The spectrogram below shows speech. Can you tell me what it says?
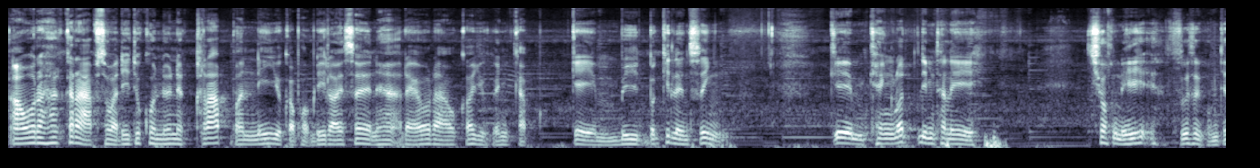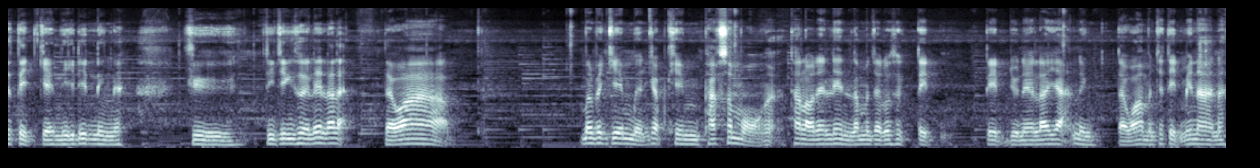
เอาละฮะกราบสวัสดีทุกคนด้วยนะครับ วันนี้อยู่กับผมดีลอยเซอร์นะฮะ แล้วเราก็อยู่กันกับเกม Beat Bucket Racing เกมแข่งรถริมทะเล ช่วงนี้รู้สึกผมจะติดเกมนี้นิดนึงนะ คือจริงๆเคยเล่นแล้วแหละ แต่ว่า มันเป็นเกมเหมือนกับเกมพักสมองอะถ้าเราได้เล่นแล้วมันจะรู้สึกติดติดอยู่ในระยะหนึ่ง แต่ว่ามันจะติดไม่นานนะ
